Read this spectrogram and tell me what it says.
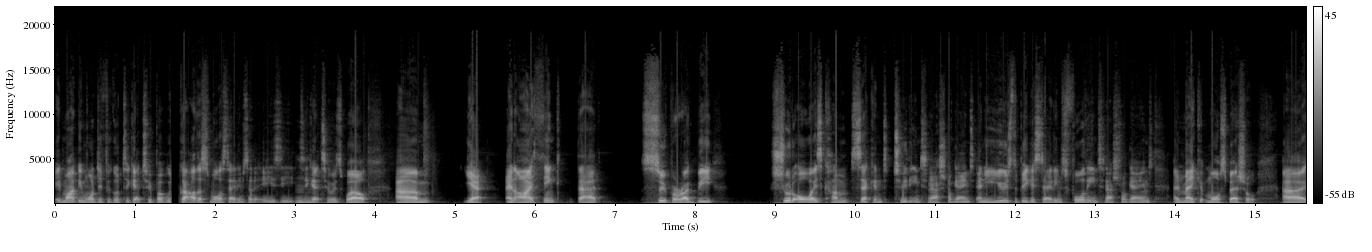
It might be more difficult to get to, but we've got other smaller stadiums that are easy to get to as well. Um, yeah, and I think that Super Rugby should always come second to the international games, and you use the bigger stadiums for the international games and make it more special. Uh,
